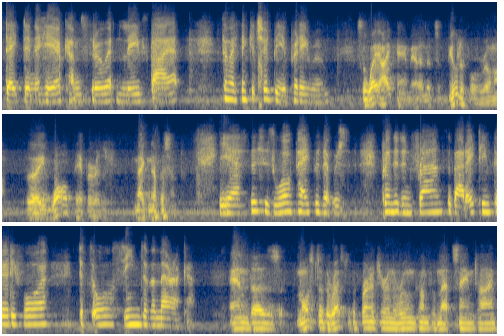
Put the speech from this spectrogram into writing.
state dinner here comes through it and leaves by it. So I think it should be a pretty room. It's the way I came in, and it's a beautiful room. The wallpaper is magnificent. Yes, this is wallpaper that was printed in France about 1834. It's all scenes of America. And does most of the rest of the furniture in the room come from that same time?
